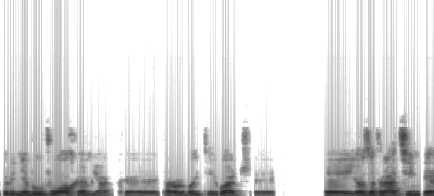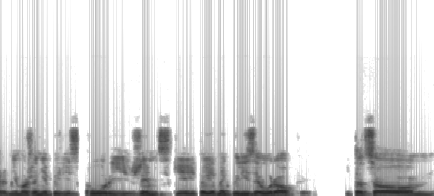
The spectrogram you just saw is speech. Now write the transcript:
który nie był Włochem, jak Karol Wojtyła czy Józef Ratzinger, mimo że nie byli z kurii rzymskiej, to jednak byli z Europy. I to, co mm,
